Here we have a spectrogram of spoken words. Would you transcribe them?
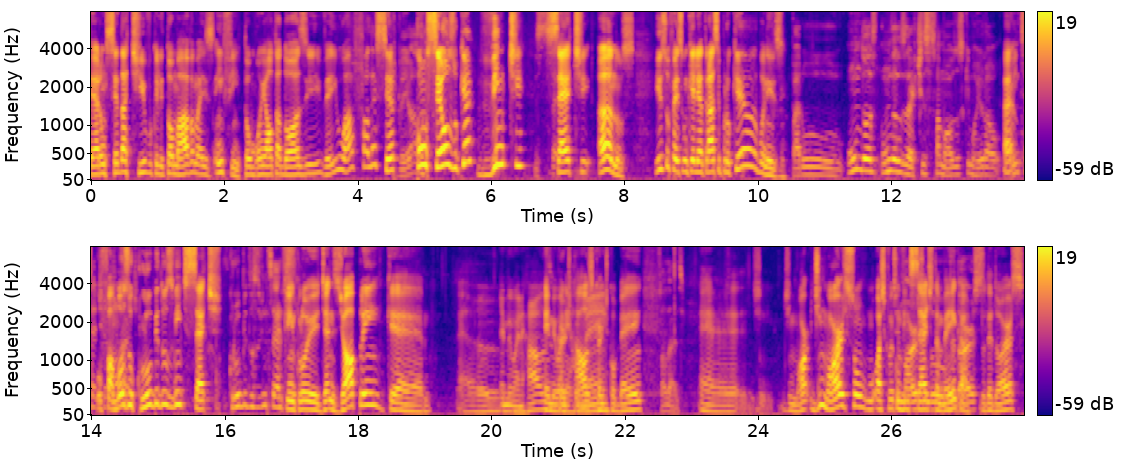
era um sedativo que ele tomava, mas, enfim, tomou em alta dose e veio a falecer. Veio a com seus, o quê? 27 anos. Isso fez com que ele entrasse pro quê, Bonizzi? Para o, um, dos, um dos artistas famosos que morreram ao É, 27 o anos famoso. Clube dos 27, Clube dos 27. que inclui Janis Joplin, que é... é Amy Winehouse, Amy Kurt Winehouse, Cobain. Kurt Cobain, Saudades. é, Jim, Jim, Mor- Jim Morrison, acho que foi Jim com 27 Morrison do também, The cara, Doors. do The Doors.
